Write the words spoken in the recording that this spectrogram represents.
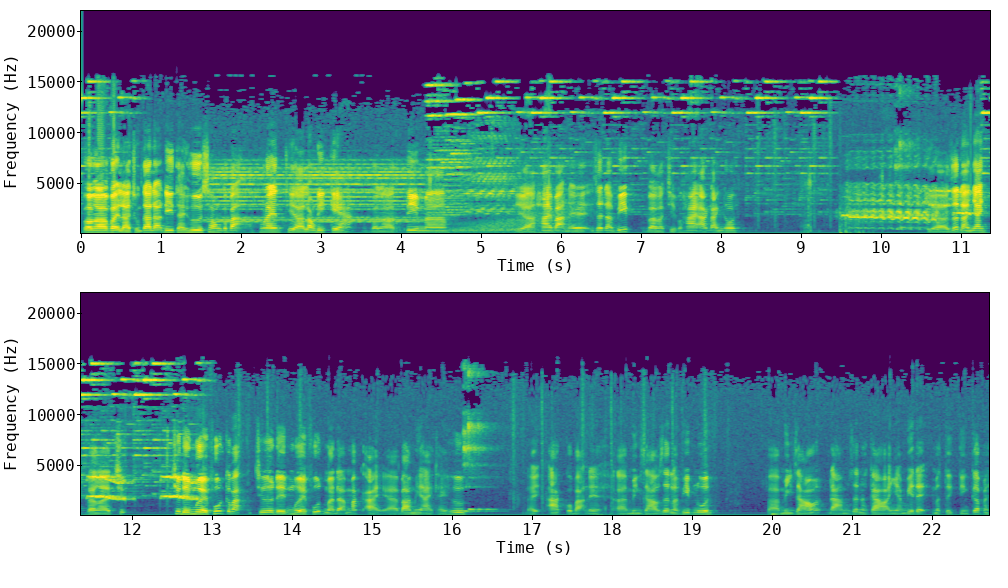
Vâng, à, vậy là chúng ta đã đi Thái Hư xong các bạn. Hôm nay thì à, Long đi ké. Vâng, à, team à, thì à, hai bạn ấy rất là vip và chỉ có hai ác đánh thôi. Thì à, rất là nhanh và chưa, chưa đến 10 phút các bạn, chưa đến 10 phút mà đã mắc ải 30 ải Thái Hư. Đấy, ác của bạn này à, Minh giáo rất là vip luôn. Và Minh giáo đam rất là cao anh em biết đấy, mật tịch tính cấp này.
